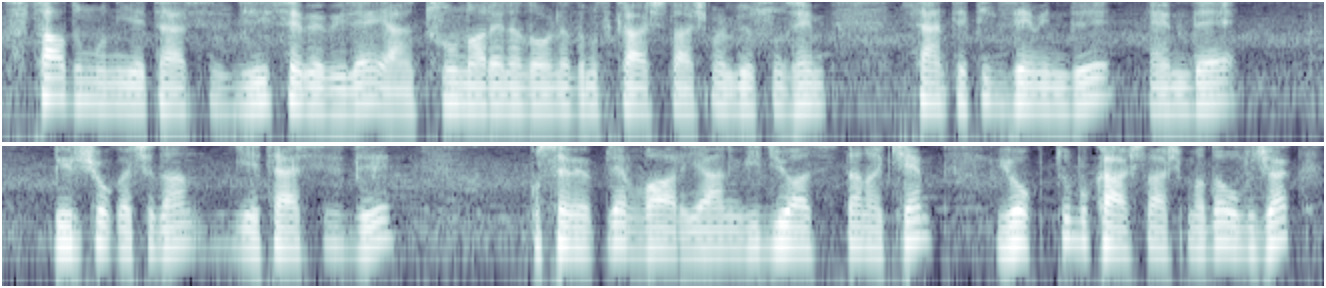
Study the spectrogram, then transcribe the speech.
stadyumun yetersizliği sebebiyle yani Tun Arena'da oynadığımız karşılaşma biliyorsunuz hem sentetik zemindi hem de birçok açıdan yetersizdi. Bu sebeple var yani video asistan hakem yoktu bu karşılaşmada olacak.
